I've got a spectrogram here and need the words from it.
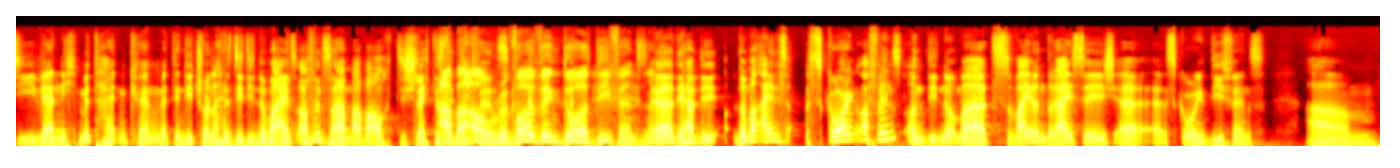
die werden nicht mithalten können mit den Detroit Lions, die die Nummer 1 Offense haben, aber auch die schlechteste Aber auch Defense. Revolving Door Defense, ne? ja, die haben die Nummer 1 Scoring Offense und die Nummer 32 äh, Scoring Defense. Ähm,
